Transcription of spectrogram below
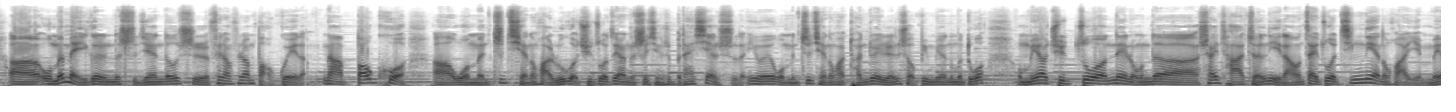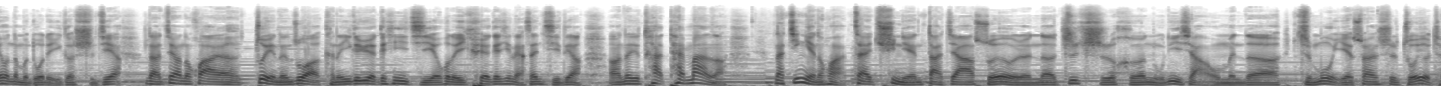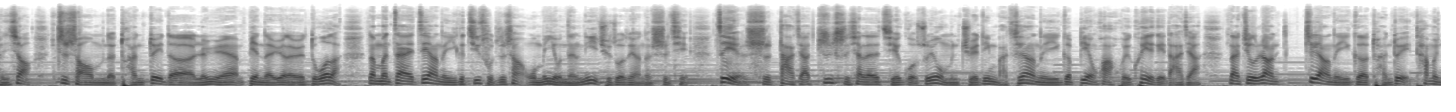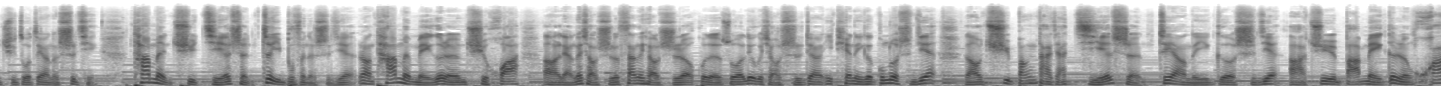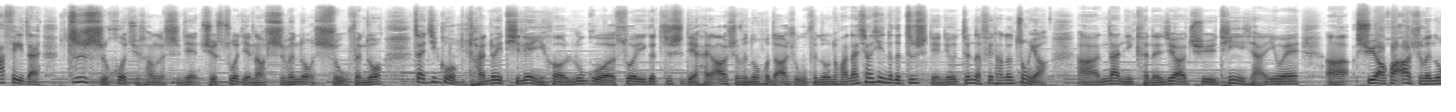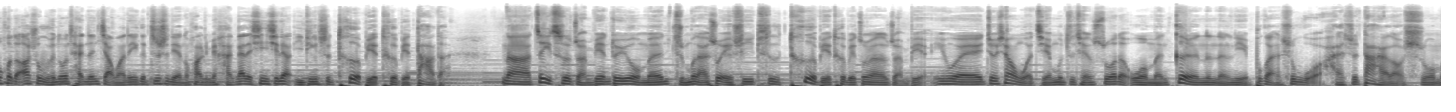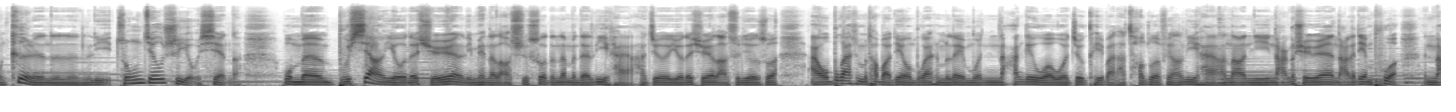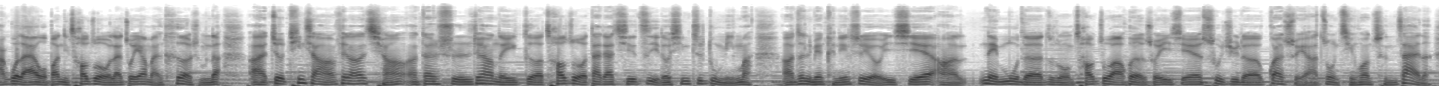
啊，我们每一个人的时间。时间都是非常非常宝贵的。那包括啊，我们之前的话，如果去做这样的事情是不太现实的，因为我们之前的话，团队人手并没有那么多，我们要去做内容的筛查整理，然后再做精炼的话，也没有那么多的一个时间。那这样的话，做也能做，可能一个月更新一集，或者一个月更新两三集这样啊，那就太太慢了。那今年的话，在去年大家所有人的支持和努力下，我们的纸木也算是卓有成效，至少我们的团队的人员变得越来越多了。那么在这样的一个基础之上，我们有能力去做这样的事情，这也是大家支持下来的结果。所以我们决定把这样的一个变化回馈给大家，那就让这样的一个团队他们去做这样的事情，他们去节省这一部分的时间，让他们每个人去花啊两个小时、三个小时，或者说六个小时这样一天的一个工作时间，然后去帮大家节省这样的一个时间啊，去把每个人花费在知识获取上的时间去缩减到十分钟、十五分钟。在经过我们团队提炼以后，如果说一个知识点还有二十分钟或者二十五分钟的话，那相信这个知识点就真的非常的重要啊。那你可能就要去听一下，因为啊，需要花二十分钟或者二十五分钟才能讲完的一个知识点的话，里面涵盖的信息量一定是特别特别大的。那这一次的转变对于我们纸木来说也是一次特别特别重要的转变，因为就像我节目之前说的，我们个人的能力，不管是我还是大海老师，我们个人的能力终究是有限的。我们不像有的学院里面的老师说的那么的厉害啊，就有的学院老师就是说，哎，我不管什么淘宝店，我不管什么类目，你拿给我，我就可以把它操作的非常厉害啊。那你哪个学院，哪个店铺拿过来，我帮你操作，我来做样板课什么的啊，就听起来好像非常的强啊。但是这样的一个操作，大家其实自己都心知肚明嘛啊，这里面肯定是有一些啊内幕的这种操作啊，或者说一些数据的灌水啊这种情况存在的。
